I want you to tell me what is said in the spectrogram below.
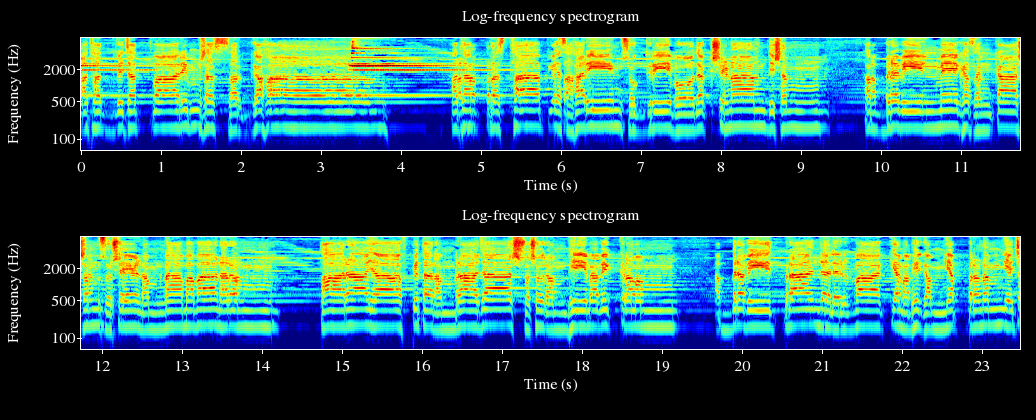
अथ द्विचत्वारिंशः सर्गः। अथ प्रस्थाप्य स सुग्रीवो दक्षिणाम् दिशम्। अब्रवीन्मेघसङ्काशम् सुषेणम् नाम वानरम्। तारायाः पितरम् राजा श्वशुरम् भीमविक्रमम्। अब्रवीत् प्राञ्जलिर्वाक्यमभिगम्य प्रणम्य च।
